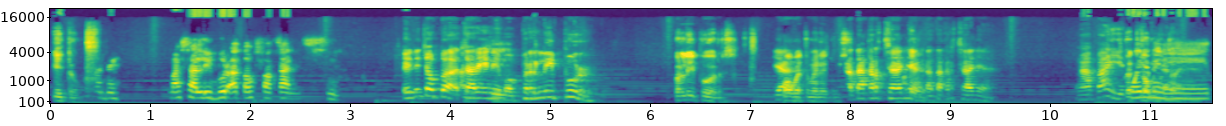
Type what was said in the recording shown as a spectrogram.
Itu. Masa libur atau vakansi. ini coba cari ini Anjing. mau berlibur. Berlibur. Ya, Oh, wait a minute. kata kerjanya, Oke. kata kerjanya. Ngapain? Wait a minute.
